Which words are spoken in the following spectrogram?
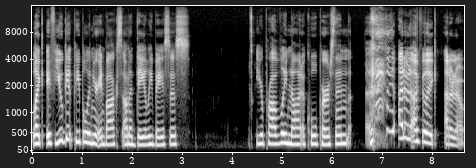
Like if you get people in your inbox on a daily basis, you're probably not a cool person. I don't know. I feel like I don't know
